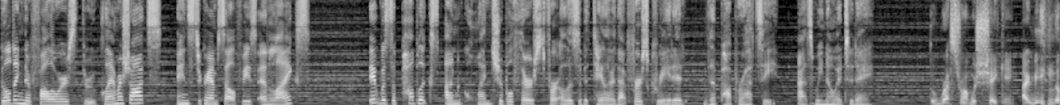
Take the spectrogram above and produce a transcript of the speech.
building their followers through glamour shots, Instagram selfies, and likes, it was the public's unquenchable thirst for Elizabeth Taylor that first created the paparazzi as we know it today. The restaurant was shaking. I mean, the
